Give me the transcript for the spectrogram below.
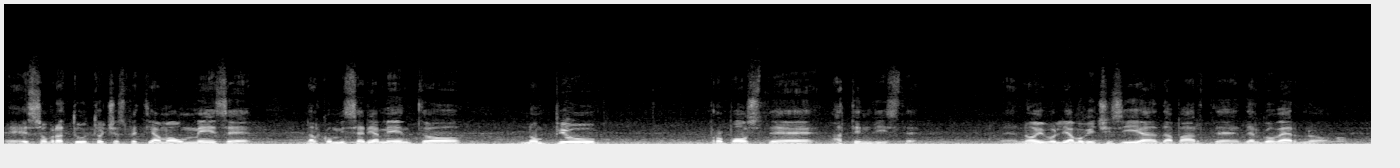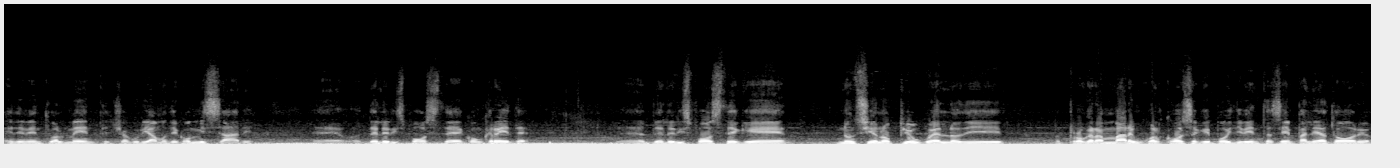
e soprattutto ci aspettiamo a un mese dal commissariamento non più proposte attendiste. Eh, noi vogliamo che ci sia da parte del governo ed eventualmente ci auguriamo dei commissari eh, delle risposte concrete, eh, delle risposte che non siano più quello di programmare un qualcosa che poi diventa sempre aleatorio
